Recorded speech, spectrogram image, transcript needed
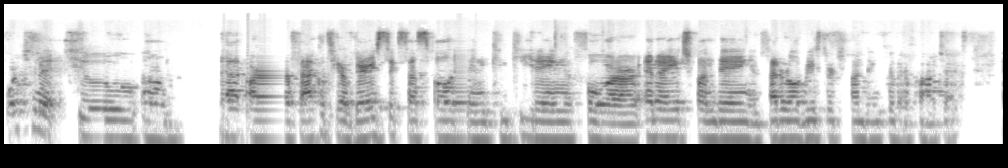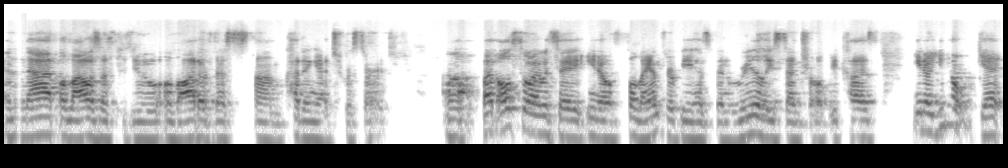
fortunate to um, that our faculty are very successful in competing for NIH funding and federal research funding for their projects. And that allows us to do a lot of this um, cutting edge research. Uh, but also, I would say, you know, philanthropy has been really central because, you know, you don't get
